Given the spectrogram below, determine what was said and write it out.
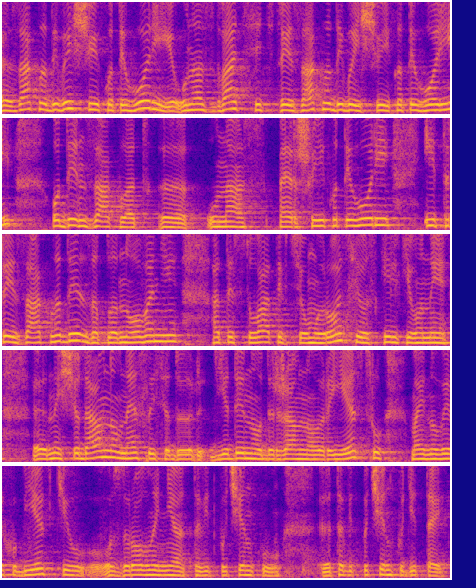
Е, Заклади вищої категорії. У нас 23 заклади вищої категорії, один заклад е, у нас першої категорії, і три заклади заплановані атестувати в цьому році, оскільки вони е, нещодавно внеслися до єдиного державного реєстру майнових об'єктів оздоровлення та відпочинку та відпочинку дітей.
